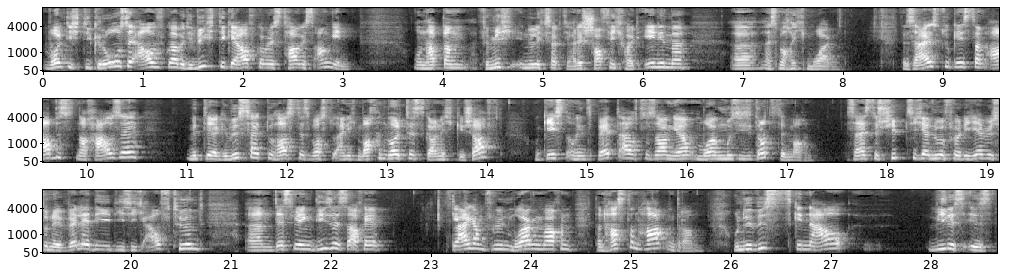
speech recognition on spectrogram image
wollte ich die große Aufgabe, die wichtige Aufgabe des Tages angehen und habe dann für mich innerlich gesagt, ja, das schaffe ich heute eh nicht mehr, äh, das mache ich morgen. Das heißt, du gehst dann abends nach Hause mit der Gewissheit, du hast das, was du eigentlich machen wolltest, gar nicht geschafft und gehst noch ins Bett auch zu sagen, ja, morgen muss ich sie trotzdem machen. Das heißt, es schiebt sich ja nur vor dir her wie so eine Welle, die, die sich auftürmt. Ähm, deswegen diese Sache gleich am frühen Morgen machen, dann hast du einen Haken dran. Und ihr wisst genau, wie das ist.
